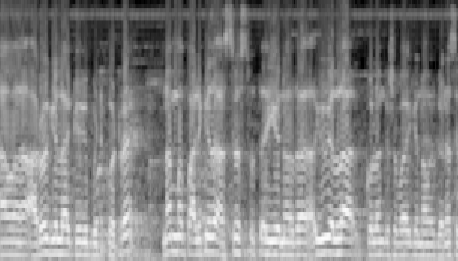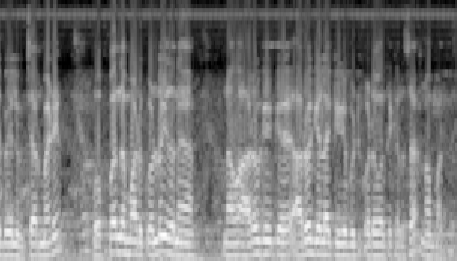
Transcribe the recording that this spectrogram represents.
ನಾವು ಆರೋಗ್ಯ ಇಲಾಖೆಗೆ ಬಿಟ್ಟುಕೊಟ್ರೆ ನಮ್ಮ ಪಾಲಿಕೆದ ಅಸ್ವಸ್ಥತೆ ಏನದ ಇವೆಲ್ಲ ಕೂಲಂಕಷವಾಗಿ ನಾವು ಘನಸಭೆಯಲ್ಲಿ ವಿಚಾರ ಮಾಡಿ ಒಪ್ಪಂದ ಮಾಡಿಕೊಂಡು ಇದನ್ನು ನಾವು ಆರೋಗ್ಯಕ್ಕೆ ಆರೋಗ್ಯ ಇಲಾಖೆಗೆ ಬಿಟ್ಟುಕೊಡುವಂಥ ಕೆಲಸ ನಾವು ಮಾಡ್ತೀವಿ.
